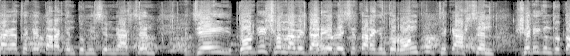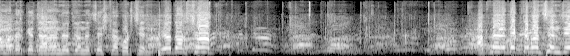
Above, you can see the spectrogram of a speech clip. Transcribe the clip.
জায়গা থেকে তারা কিন্তু মিছিল নিয়ে আসছেন। যেই দলটির সামনে আমি দাঁড়িয়ে রয়েছি, তারা কিন্তু রংপুর থেকে আসছেন, সেটি কিন্তু আমাদেরকে জানানোর জন্য চেষ্টা করছেন। প্রিয় দর্শক, আপনারা দেখতে পাচ্ছেন যে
